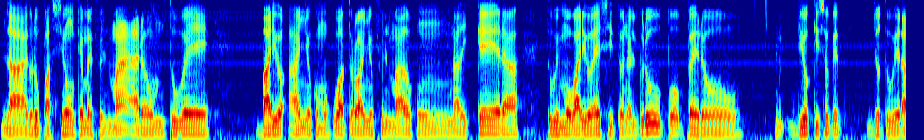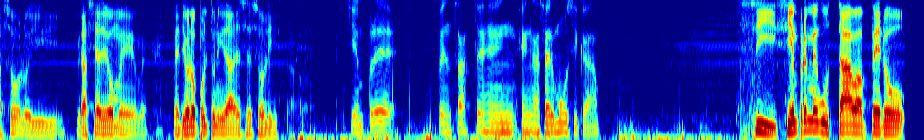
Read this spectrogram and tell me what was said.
la agrupación que me filmaron. Tuve varios años, como cuatro años filmados con una disquera. Tuvimos varios éxitos en el grupo, pero Dios quiso que yo estuviera solo y gracias a Dios me, me- me dio la oportunidad de ser solista. ¿Siempre pensaste en, en hacer música? Sí, siempre me gustaba, pero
